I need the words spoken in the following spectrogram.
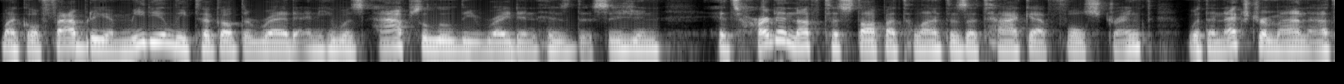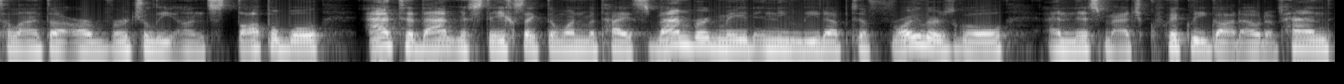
Michael Fabbri immediately took out the red, and he was absolutely right in his decision. It's hard enough to stop Atalanta's attack at full strength. With an extra man, Atalanta are virtually unstoppable. Add to that mistakes like the one Mattias Svanberg made in the lead up to Freuler's goal, and this match quickly got out of hand.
